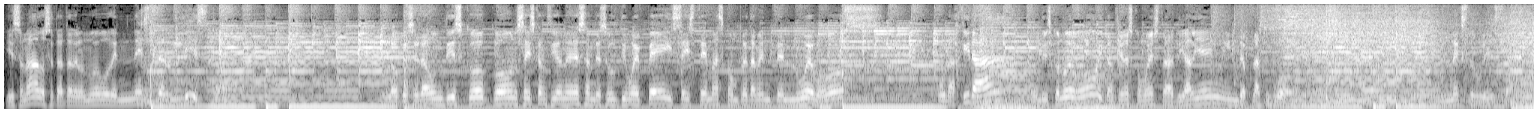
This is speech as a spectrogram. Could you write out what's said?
y Sonados. Se trata de lo nuevo de Nester List. Lo que será un disco con seis canciones de su último EP y seis temas completamente nuevos. Una gira disco nuevo y canciones como esta, The Alien in the Plastic World. Next list.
